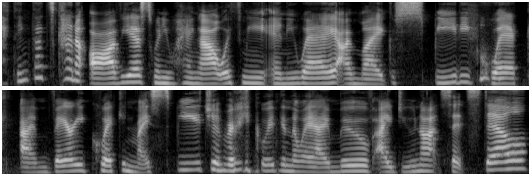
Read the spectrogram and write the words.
I think that's kind of obvious when you hang out with me anyway. I'm like speedy quick. I'm very quick in my speech and very quick in the way I move. I do not sit still.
